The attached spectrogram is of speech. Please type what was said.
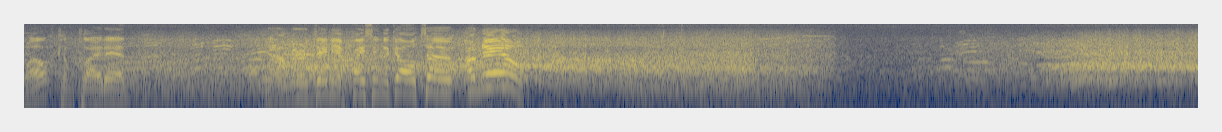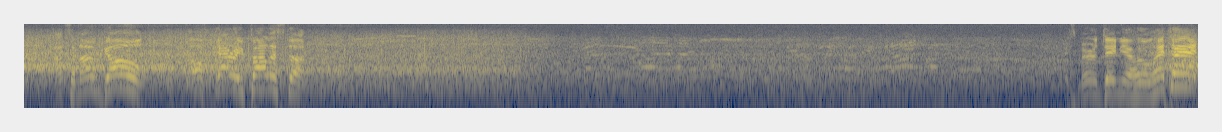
Well, can play it in. Now Mirandinha facing the goal too. O'Neill! That's an own goal off Gary Pallister. It's Mirandinha who'll hit it!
